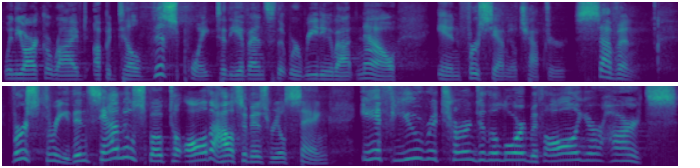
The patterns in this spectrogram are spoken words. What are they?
when the ark arrived up until this point to the events that we're reading about now in 1 Samuel chapter 7. Verse 3 Then Samuel spoke to all the house of Israel, saying, If you return to the Lord with all your hearts,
